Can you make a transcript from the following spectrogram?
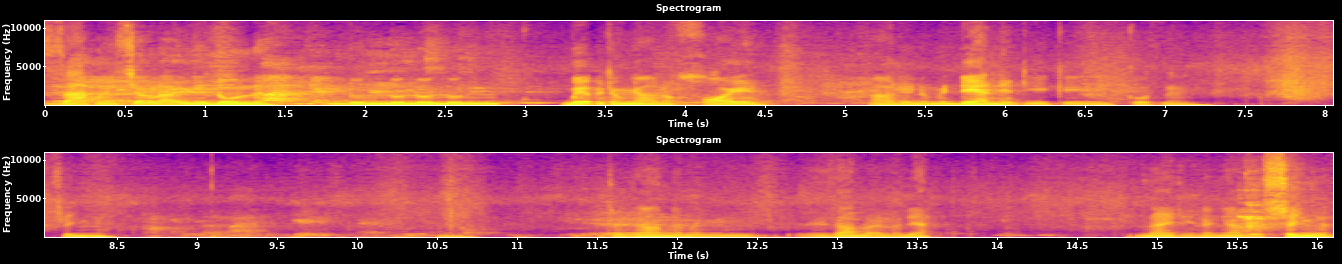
giáp này trước là anh ấy đun đấy. Đun đun đun đun bếp ở trong nhà nó khói. Ấy. à thì nó mới đen hết cái cái cột này. Chính này. Thời gian là mình giáp lại là đẹp. Này thì là nhà vệ sinh này.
